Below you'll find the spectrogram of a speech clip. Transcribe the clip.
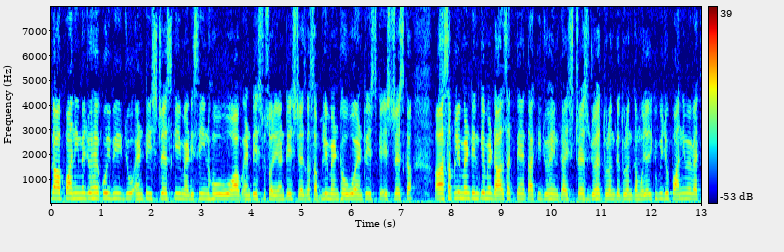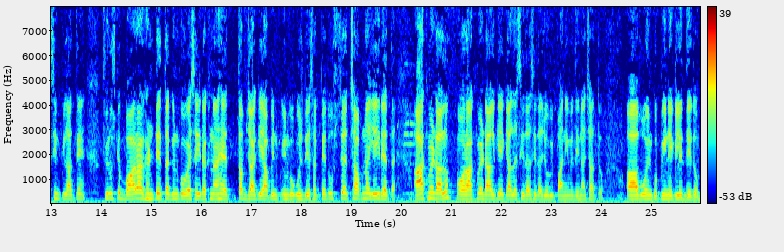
का आप पानी में जो है कोई भी जो एंटी स्ट्रेस की मेडिसिन हो वो आप एंटी सॉरी एंटी स्ट्रेस का सप्लीमेंट हो वो एंटी स्ट्रेस का आ, सप्लीमेंट इनके में डाल सकते हैं ताकि जो है इनका स्ट्रेस जो है तुरंत के तुरंत कम हो जाए। क्योंकि जो पानी में वैक्सीन पिलाते हैं फिर उसके 12 घंटे तक इनको वैसे ही रखना है तब जाके आप इन, इनको कुछ दे सकते हैं। तो उससे अच्छा अपना यही रहता है। आँख में डालो और आँख में डाल के क्या सीधा सीधा जो भी पानी में देना चाहते हो आ, वो इनको पीने के लिए दे दो।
